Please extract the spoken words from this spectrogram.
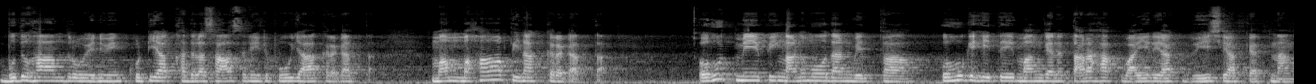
බුදු හාමුදුරුව වෙනුවෙන් කුටියක් හදල ශාසනයට පූජා කරගත්තා. මං මහා පිනක් කරගත්තා. ඔහුත් මේ පින් අනුමෝදන් වෙත්වා ඔහුගේ හිතේ මං ගැන තරහක් වෛරයක් දවේශයක් ඇත්නං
